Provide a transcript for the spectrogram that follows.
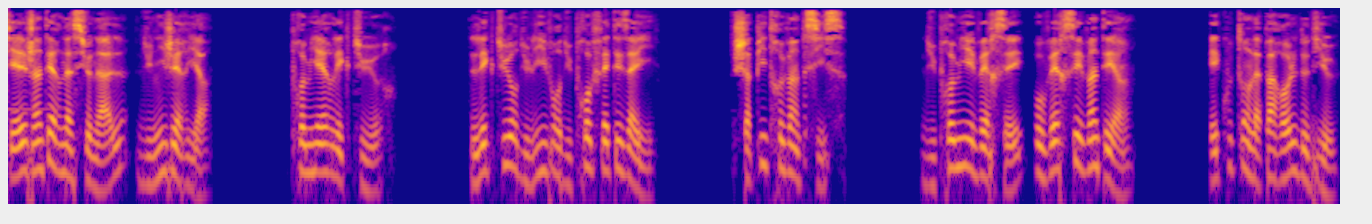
Siège international, du Nigeria. Première lecture. Lecture du livre du prophète Ésaïe. Chapitre 26. Du premier verset au verset 21. Écoutons la parole de Dieu.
